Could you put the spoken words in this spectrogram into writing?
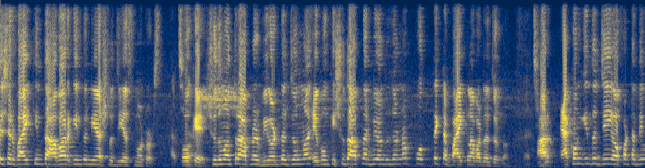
দেশের বাইক কিন্তু আবার কিন্তু নিয়ে আসলো জিএস মোটরস। আচ্ছা। ওকে শুধুমাত্র আপনার ভিউয়ারদের জন্য এবং কি শুধু আপনার ভিউয়ারদের জন্য প্রত্যেকটা বাইক লাভারদের জন্য। আচ্ছা। আর এখন কিন্তু যেই অফারটা দিব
